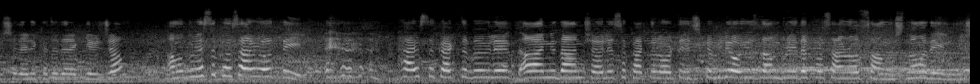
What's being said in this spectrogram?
bir şeylere dikkat ederek gireceğim. Ama burası Koh San Road değil. Her sokakta böyle aniden şöyle sokaklar ortaya çıkabiliyor. O yüzden burayı da Koh San Road sanmıştım ama değilmiş.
